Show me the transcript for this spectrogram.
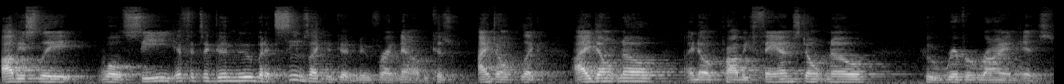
obviously, we'll see if it's a good move, but it seems like a good move right now because I don't like I don't know I know probably fans don't know who River Ryan is.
